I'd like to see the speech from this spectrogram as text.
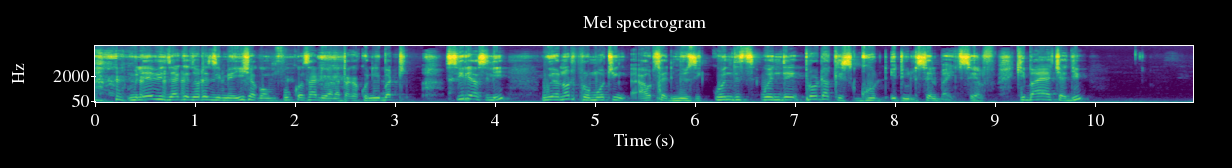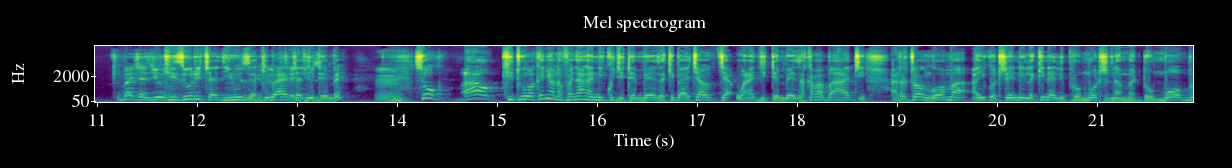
Mlevi zake zote zimeisha kwa mfuko sadi wanataka kuni but seriously we are not promoting outside music. When this, when the product is good it will sell by itself. Kibaya cha ji kibaya kizuri cha jiuza kibaya cha jitembe. Mm. so au kitu wakenya wanafanyanga ni kujitembeza kibaya chao cha, wanajitembeza. Kama bahati atatoa ngoma ayuko trending lakini alipromote na madomob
